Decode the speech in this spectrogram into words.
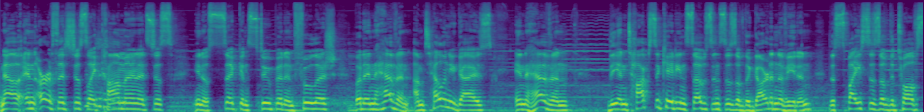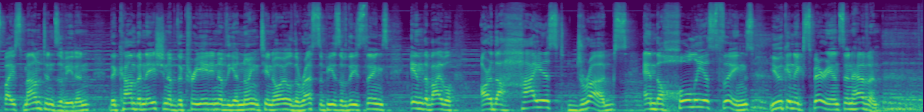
Now, in earth, it's just like common, it's just, you know, sick and stupid and foolish. But in heaven, I'm telling you guys, in heaven, the intoxicating substances of the Garden of Eden, the spices of the 12 spice mountains of Eden, the combination of the creating of the anointing oil, the recipes of these things in the Bible are the highest drugs and the holiest things you can experience in heaven.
